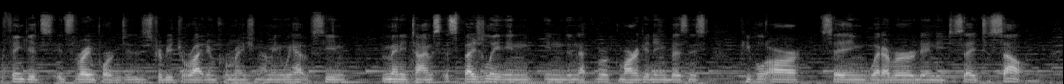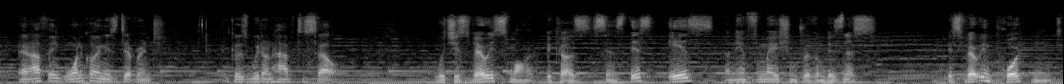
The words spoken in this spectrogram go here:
I think it's, it's very important to distribute the right information. I mean, we have seen many times, especially in, in the network marketing business, people are saying whatever they need to say to sell. And I think OneCoin is different because we don't have to sell. Which is very smart because since this is an information driven business, it's very important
